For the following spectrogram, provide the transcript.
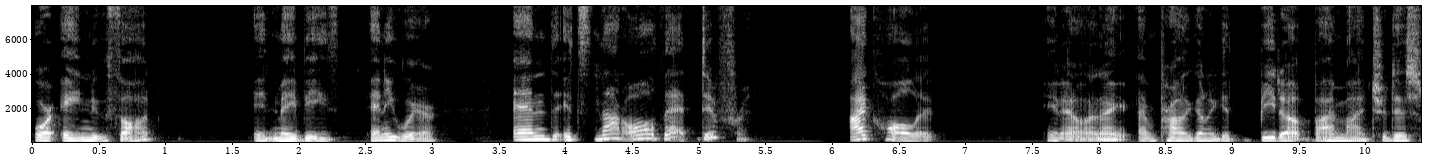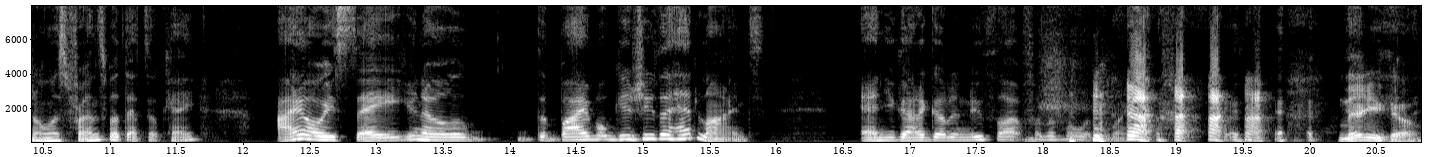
or a New Thought. It may be anywhere and it's not all that different. I call it, you know, and I, I'm probably going to get beat up by my traditionalist friends, but that's okay. I always say, you know, the Bible gives you the headlines and you got to go to New Thought for the bullet point. there you go.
